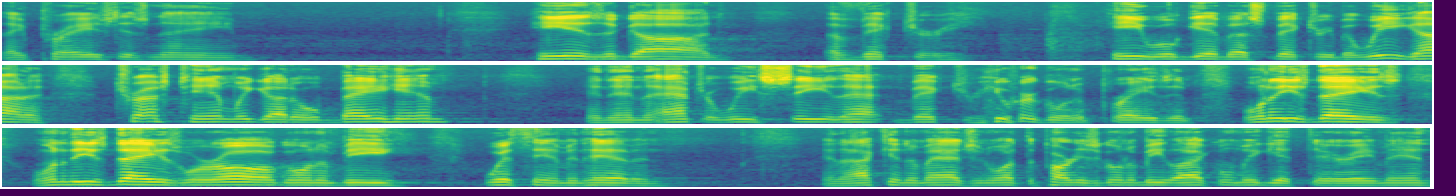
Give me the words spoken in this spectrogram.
They praised his name. He is a God of victory. He will give us victory. But we got to trust Him, we got to obey Him. And then after we see that victory, we're going to praise Him. One of these days, one of these days, we're all going to be with Him in heaven. And I can imagine what the party's going to be like when we get there. Amen.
